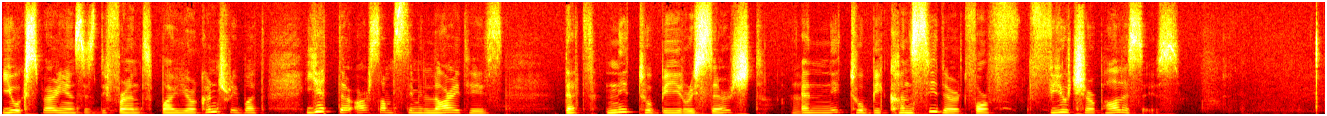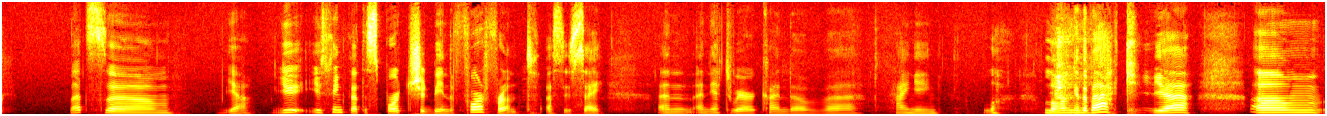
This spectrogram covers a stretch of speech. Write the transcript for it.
you experience is different by your country, but yet there are some similarities that need to be researched and need to be considered for f- future policies. That's um, yeah. You you think that the sport should be in the forefront, as you say, and and yet we are kind of uh, hanging lo long in the back. Yeah. Um,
